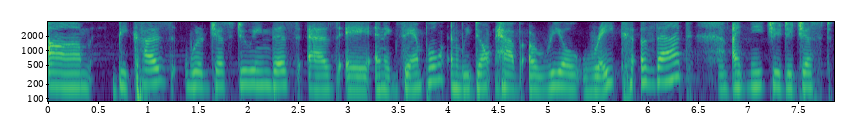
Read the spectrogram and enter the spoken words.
Um, because we're just doing this as a an example and we don't have a real rate of that, mm-hmm. I need you to just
